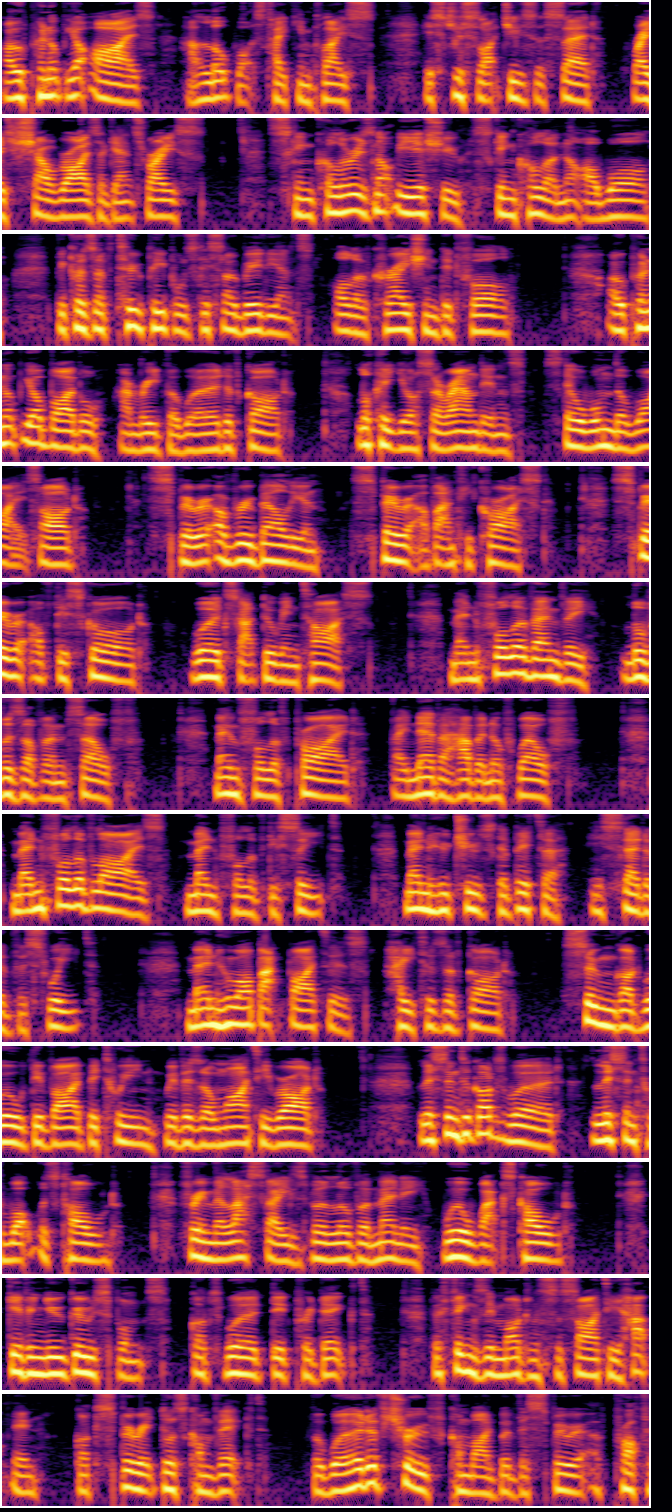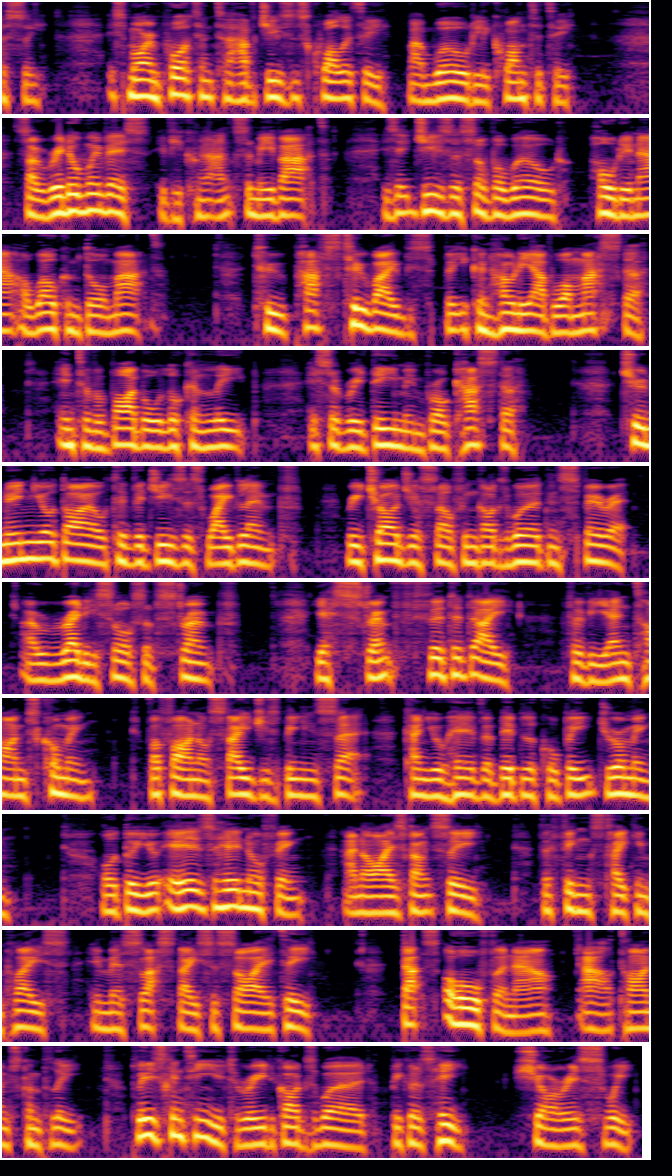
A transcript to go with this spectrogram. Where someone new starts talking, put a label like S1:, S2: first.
S1: Open up your eyes and look what's taking place. It's just like Jesus said race shall rise against race. Skin colour is not the issue, skin colour not a wall. Because of two people's disobedience, all of creation did fall. Open up your Bible and read the Word of God. Look at your surroundings, still wonder why it's odd. Spirit of rebellion, spirit of Antichrist, spirit of discord, words that do entice. Men full of envy, lovers of himself. Men full of pride, they never have enough wealth. Men full of lies, men full of deceit. Men who choose the bitter instead of the sweet. Men who are backbiters, haters of God. Soon God will divide between with his almighty rod. Listen to God's word, listen to what was told. For in the last days the love of many will wax cold. Giving you goosebumps, God's word did predict. The things in modern society happening, God's spirit does convict. The word of truth combined with the spirit of prophecy. It's more important to have Jesus' quality than worldly quantity. So riddle me this if you can answer me that. Is it Jesus of the world holding out a welcome doormat? Two paths, two waves, but you can only have one master. Into the Bible look and leap. It's a redeeming broadcaster. Tune in your dial to the Jesus wavelength. Recharge yourself in God's word and spirit, a ready source of strength. Yes, strength for today, for the end times coming. The final stage is being set. Can you hear the biblical beat drumming? Or do your ears hear nothing and eyes don't see the things taking place in this last day society? That's all for now. Our time's complete. Please continue to read God's word because He sure is sweet.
